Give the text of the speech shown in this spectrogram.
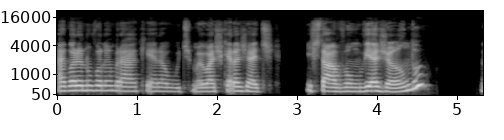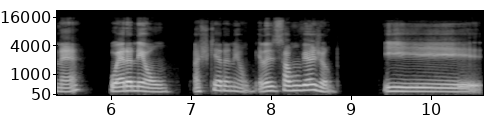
agora eu não vou lembrar quem era a última, eu acho que era a Jett, estavam viajando, né, ou era Neon, acho que era Neon, elas estavam viajando. E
